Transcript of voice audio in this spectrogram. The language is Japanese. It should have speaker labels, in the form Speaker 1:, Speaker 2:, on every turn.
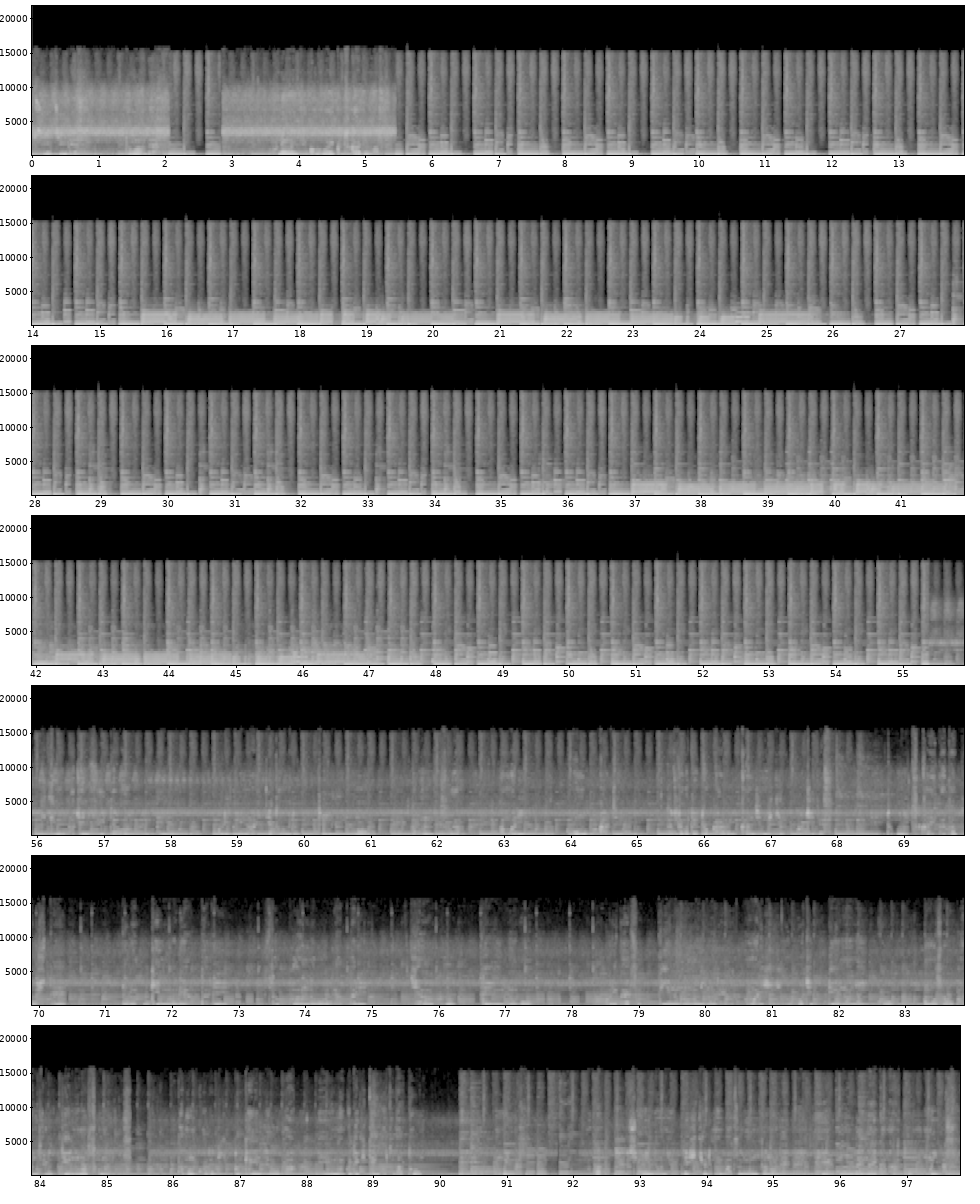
Speaker 1: コ GG です。ドアです。お願い事項がいくつかあります。んですが、あまり重く感じない。どちらかというと軽い感じの引き心地です、えー、特に使い方としてドラッギングであったりストップゴーであったりジャークっていうのを繰り返すっていうのが多いのであまり引き心地っていうのにこう重さを感じるっていうのが少ないです。多分これリップ形状が、えー、うまくできていることだと、えー、思います。また信移動によって飛距離も抜群なので、えー、問題ないかなと思います。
